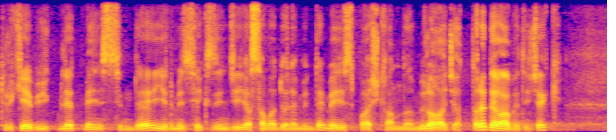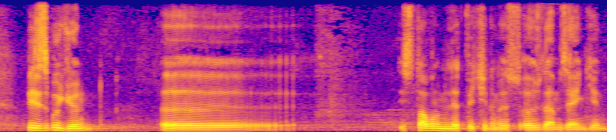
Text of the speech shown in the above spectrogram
Türkiye Büyük Millet Meclisi'nde 28. yasama döneminde meclis başkanlığı müracaatları devam edecek. Biz bugün ee, İstanbul Milletvekilimiz Özlem Zengin,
